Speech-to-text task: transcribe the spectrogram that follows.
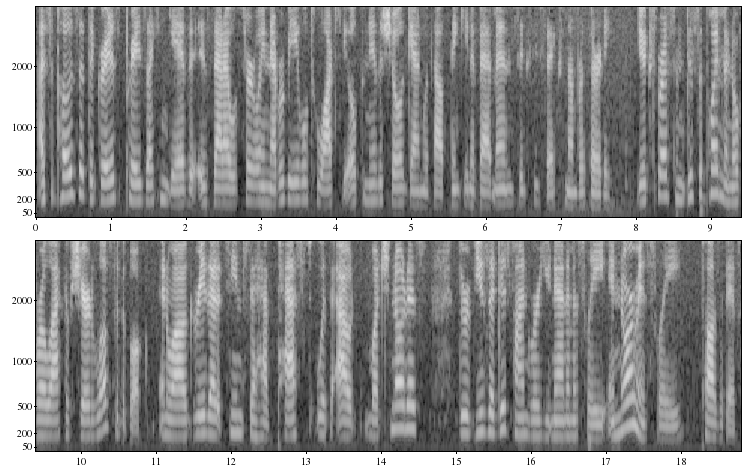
I suppose that the greatest praise I can give is that I will certainly never be able to watch the opening of the show again without thinking of Batman 66, number 30. You express some disappointment over a lack of shared love for the book, and while I agree that it seems to have passed without much notice, the reviews I did find were unanimously enormously positive.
